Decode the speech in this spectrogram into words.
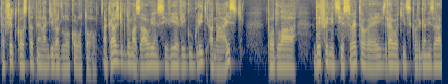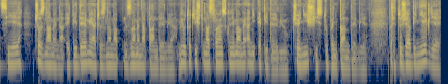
tak všetko ostatné len divadlo okolo toho. A každý, kto má záujem, si vie vygoogliť a nájsť podľa definície Svetovej zdravotníckej organizácie, čo znamená epidémia čo znamená, znamená pandémia. My tu totiž tu na Slovensku nemáme ani epidémiu, čo je nižší stupeň pandémie. Pretože aby niekde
